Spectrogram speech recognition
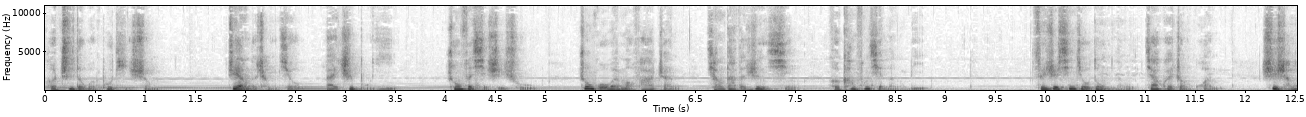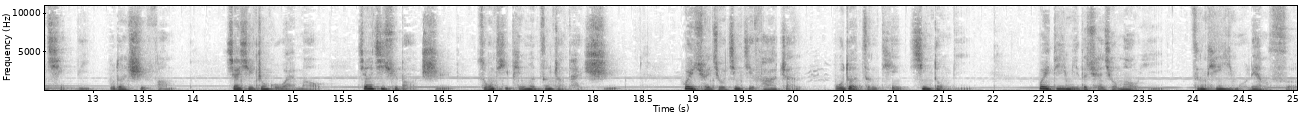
和质的稳步提升。这样的成就来之不易，充分显示出中国外贸发展强大的韧性和抗风险能力。随着新旧动能加快转换，市场潜力不断释放。相信中国外贸将继续保持总体平稳增长态势，为全球经济发展不断增添新动力，为低迷的全球贸易增添一抹亮色。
